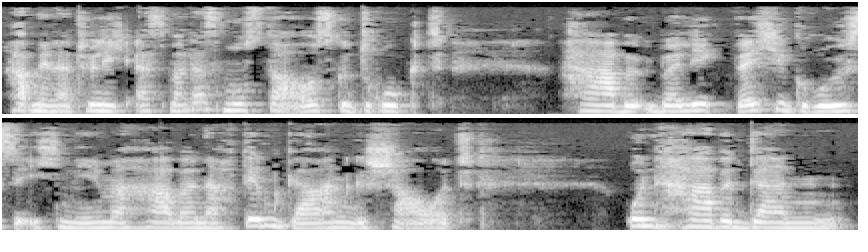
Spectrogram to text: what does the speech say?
habe mir natürlich erstmal das Muster ausgedruckt, habe überlegt, welche Größe ich nehme, habe nach dem Garn geschaut und habe dann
